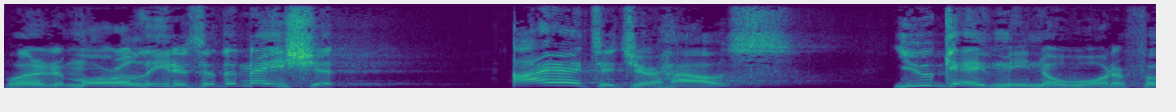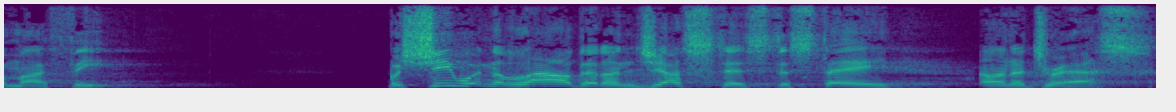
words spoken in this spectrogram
one of the moral leaders of the nation. I entered your house. You gave me no water for my feet. But she wouldn't allow that injustice to stay unaddressed.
